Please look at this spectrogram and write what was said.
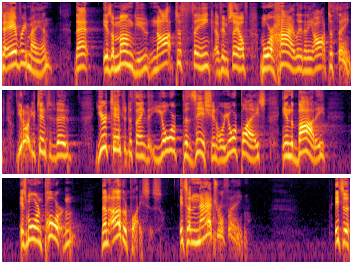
to every man that is among you not to think of himself more highly than he ought to think. You know what you're tempted to do? You're tempted to think that your position or your place in the body is more important than other places. It's a natural thing. It's a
